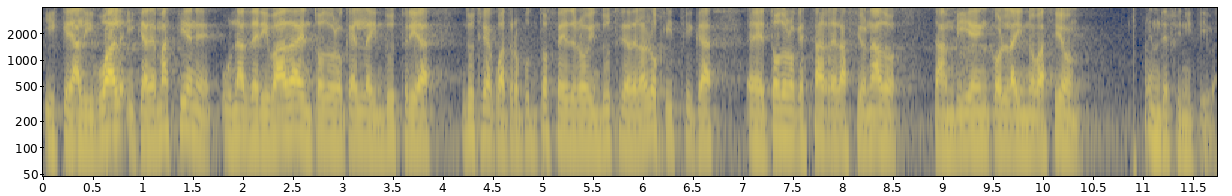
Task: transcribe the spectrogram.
y que al igual y que además tiene una derivada en todo lo que es la industria, industria 4.0, industria de la logística, eh, todo lo que está relacionado también con la innovación, en definitiva.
